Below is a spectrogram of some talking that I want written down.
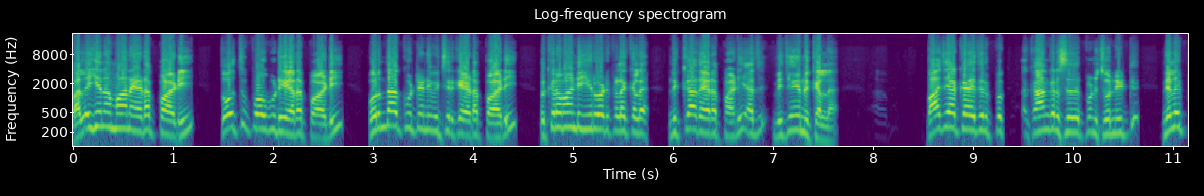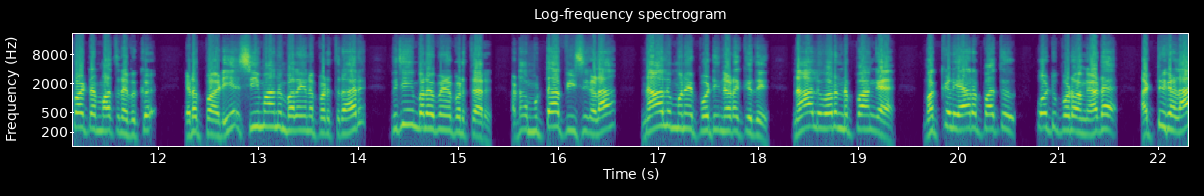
பலகீனமான எடப்பாடி தோத்து போகக்கூடிய எடப்பாடி பொருந்தா கூட்டணி வச்சிருக்க எடப்பாடி விக்கிரவாண்டி ஈரோடு கிழக்குல நிக்காத எடப்பாடி அது விஜயம் நிற்கல பாஜக எதிர்ப்பு காங்கிரஸ் எதிர்ப்புன்னு சொல்லிட்டு நிலைப்பாட்டை மாத்தின விக்க எடப்பாடியை சீமானும் பலகீனப்படுத்துறாரு விஜயும் பலவீனப்படுத்தாரு அடா முட்டா பீஸுகளா நாலு முனை போட்டி நடக்குது. நாலு வாரம் நிப்பாங்க. மக்கள் யாரை பார்த்து ஓட்டு போடுவாங்க? அட அட்டுகளா?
